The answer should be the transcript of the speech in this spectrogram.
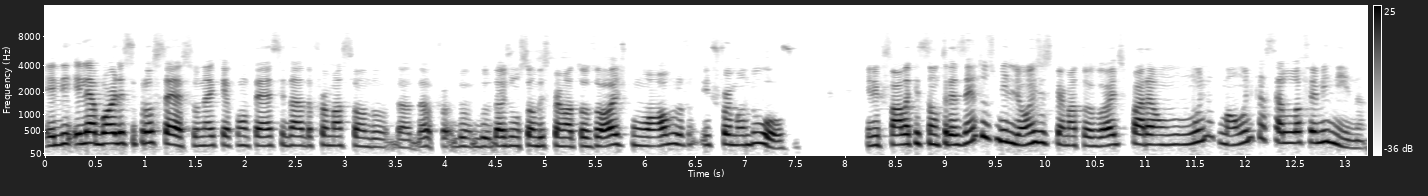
Ele, ele aborda esse processo, né, que acontece da, da formação do, da, da, do, da junção do espermatozoide com o óvulo e formando o ovo. Ele fala que são 300 milhões de espermatozoides para um uma única célula feminina.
